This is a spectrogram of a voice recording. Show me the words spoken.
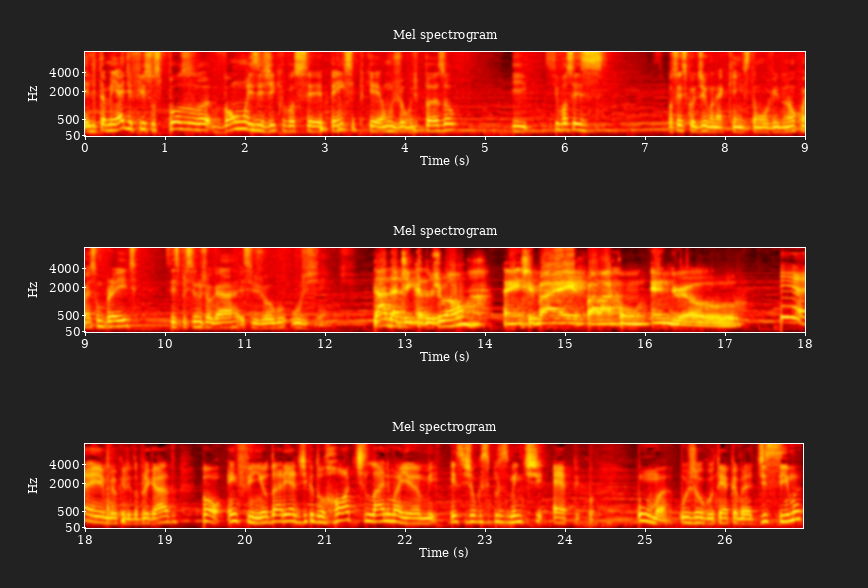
Ele também é difícil, os puzzles vão exigir que você pense, porque é um jogo de puzzle. E se vocês, vocês que eu digo, né, quem estão ouvindo não conhecem Braid, vocês precisam jogar esse jogo urgente. Dada a dica do João, a gente vai falar com o Andrew. E aí, meu querido, obrigado. Bom, enfim, eu daria a dica do Hotline Miami. Esse jogo é simplesmente épico. Uma, o jogo tem a câmera de cima,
